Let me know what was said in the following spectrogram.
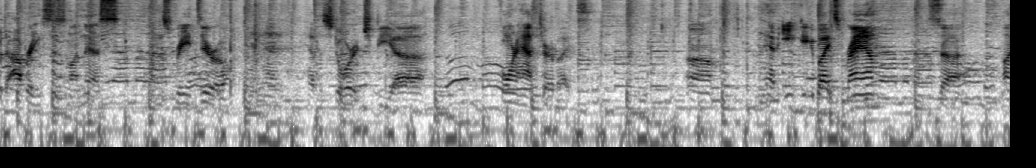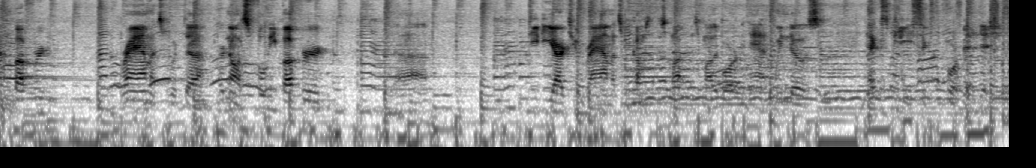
Put the operating system on this, on this RAID zero, and then have the storage be uh, four and a half terabytes. Um, I'm to have eight gigabytes RAM. It's uh, unbuffered RAM. It's with, uh, or no, it's fully buffered uh, DDR2 RAM. That's what comes with this, mo this motherboard and Windows XP 64-bit edition.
